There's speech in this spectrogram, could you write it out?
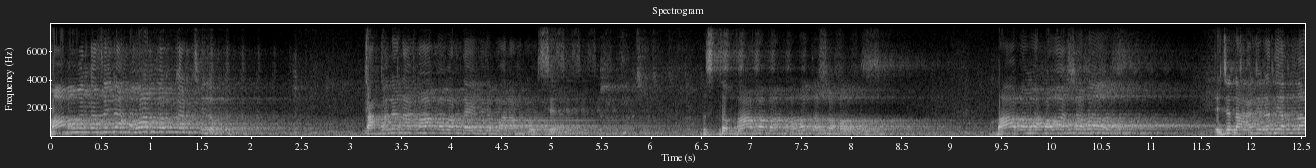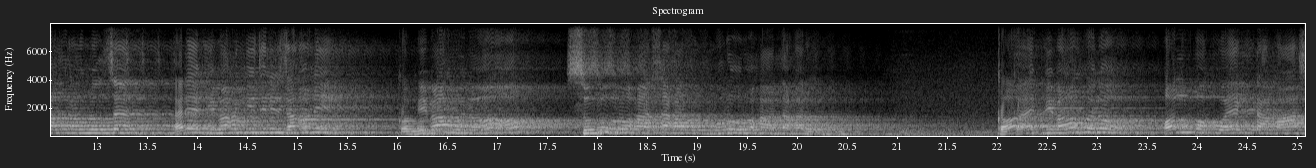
মা বাবার কাছে এটা হওয়ার দরকার ছিল। তাহলে না মা বাবার দায়িত্ব পালন করছে। মা বাবা হওয়া তো সহজ। মা বাবা হওয়া সহজ। এই জন্য আগে রাজি আল্লাহ বলছেন, আরে বিবাহ কি জিনিস জানো নি বিবাহ হলো সুরু রোহা সাহারুন মুরু রোহা তাহারুন কয় বিবাহ হলো অল্প কয়েকটা মাস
